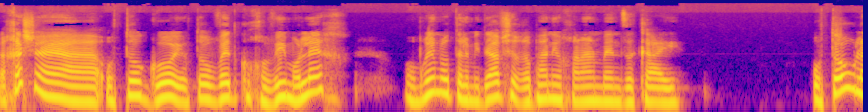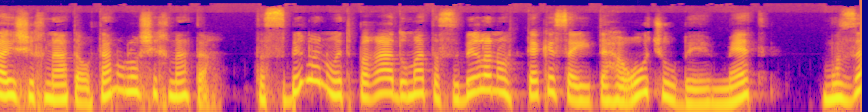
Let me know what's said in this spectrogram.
ואחרי שאותו גוי אותו עובד כוכבים הולך אומרים לו תלמידיו של רבן יוחנן בן זכאי אותו אולי שכנעת אותנו לא שכנעת תסביר לנו את פרה אדומה תסביר לנו את טקס ההיטהרות שהוא באמת מוזר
